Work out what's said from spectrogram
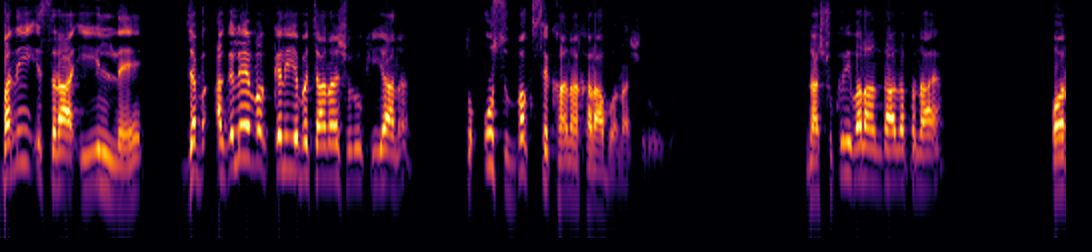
بنی اسرائیل نے جب اگلے وقت کے لیے بچانا شروع کیا نا، تو اس وقت سے کھانا خراب ہونا شروع ہوا۔ نہ شکری والا انداز اپنایا۔ اور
